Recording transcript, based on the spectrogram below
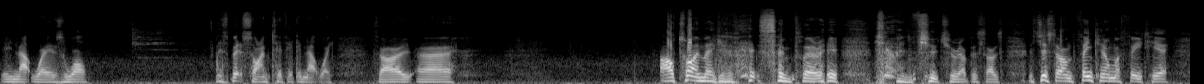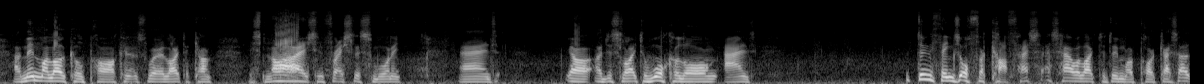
in that way as well. It's a bit scientific in that way. So uh, I'll try and make it a bit simpler in future episodes. It's just that I'm thinking on my feet here. I'm in my local park and it's where I like to come. It's nice and fresh this morning. And you know, I just like to walk along and do things off the cuff. That's, that's how I like to do my podcast. I,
